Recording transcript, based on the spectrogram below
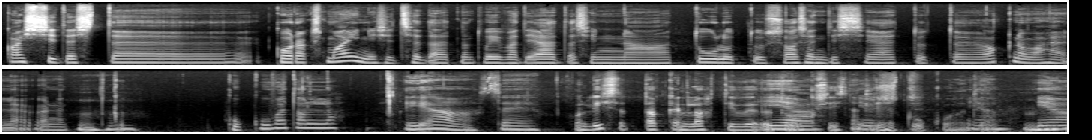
kassidest äh, korraks mainisid seda, et nad võivad jääda sinna tuulutusasendisse jäetud äh, akna vahele, aga nad mm. -hmm. kukuvad alla. Jaa, see, kui on lihtsalt aken lahti rõduk, siis nad just. lihtsalt kukuvad ja, ja, ja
